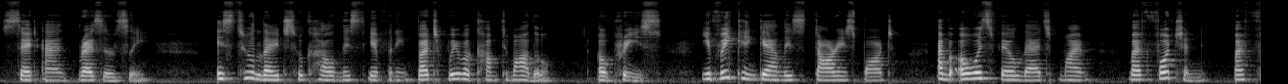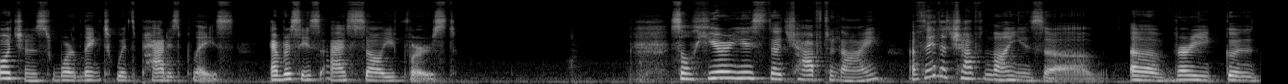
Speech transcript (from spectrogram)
said Anne resolutely. It's too late to call this evening, but we will come tomorrow. Oh, please, if we can get this starting spot, I've always felt that my my fortune my fortunes were linked with Patty's place ever since I saw it first. So here is the chapter nine. I think the chapter nine is a a very good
